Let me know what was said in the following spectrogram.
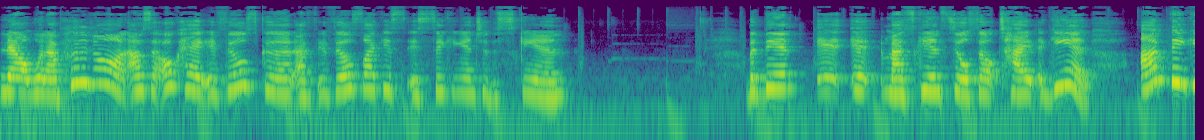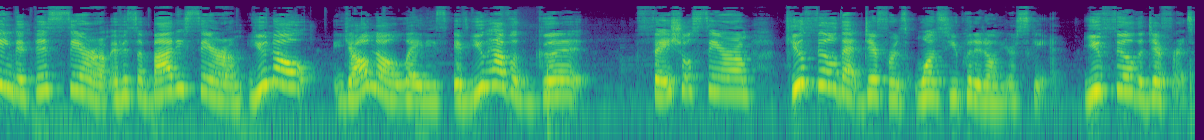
Now, when I put it on, I said, okay, it feels good. I, it feels like it's, it's sinking into the skin. But then it, it my skin still felt tight again. I'm thinking that this serum, if it's a body serum, you know, y'all know, ladies, if you have a good facial serum, you feel that difference once you put it on your skin. You feel the difference.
